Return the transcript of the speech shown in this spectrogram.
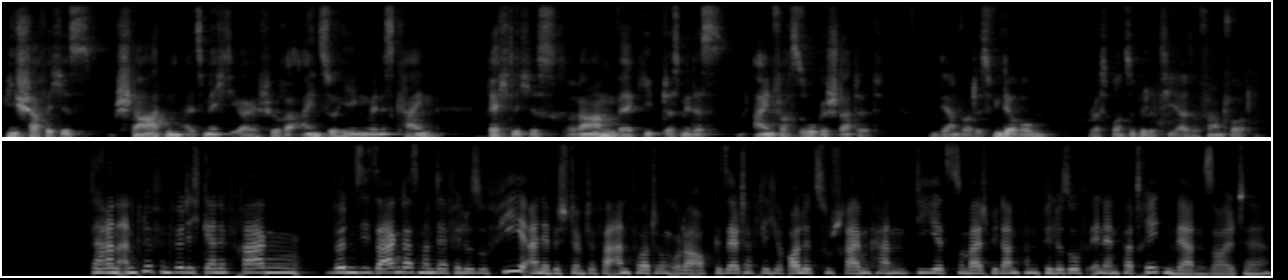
wie schaffe ich es, Staaten als mächtige Akteure einzuhegen, wenn es kein rechtliches Rahmenwerk gibt, das mir das einfach so gestattet? Die Antwort ist wiederum Responsibility, also Verantwortung. Daran anknüpfend würde ich gerne fragen, würden Sie sagen, dass man der Philosophie eine bestimmte Verantwortung oder auch gesellschaftliche Rolle zuschreiben kann, die jetzt zum Beispiel dann von PhilosophInnen vertreten werden sollte?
